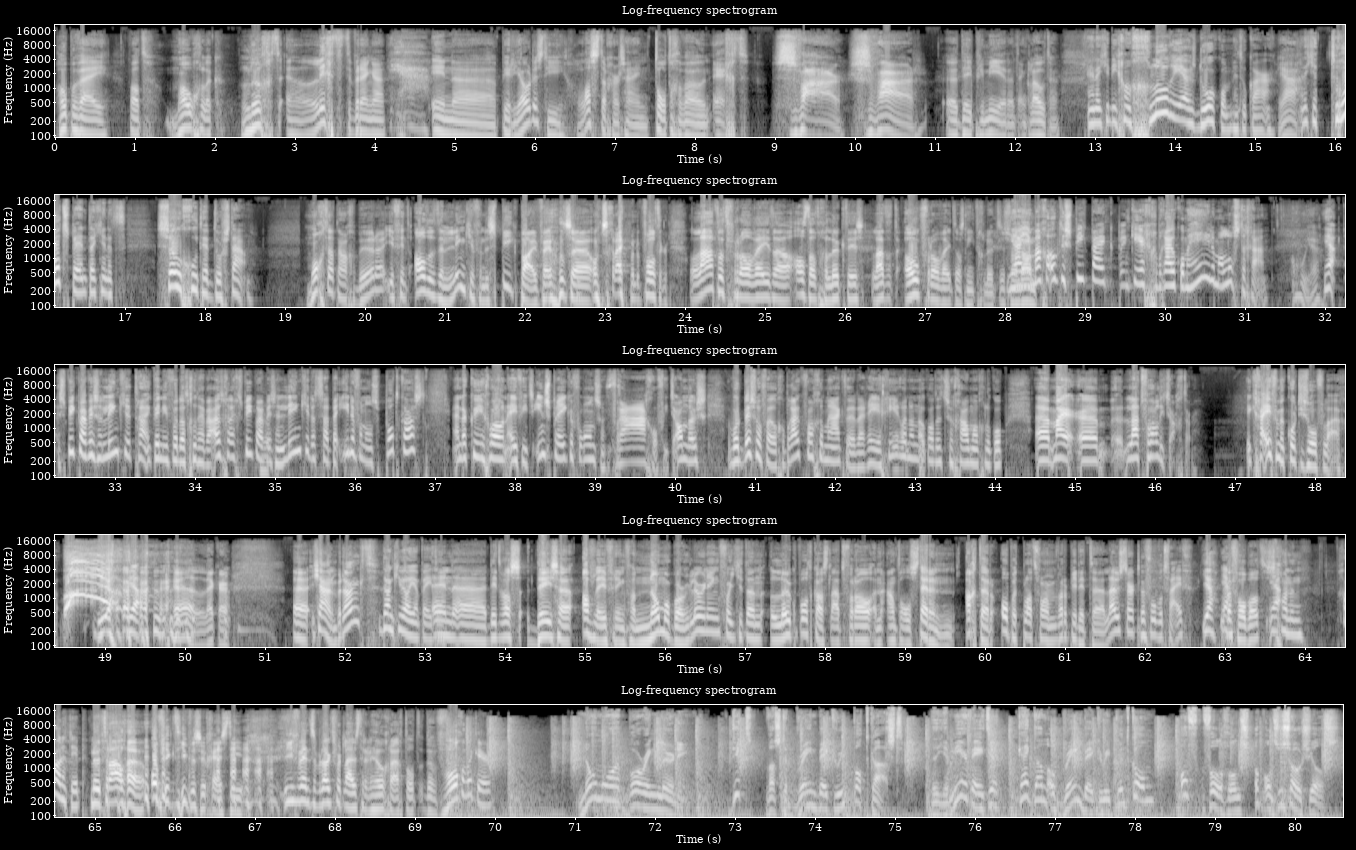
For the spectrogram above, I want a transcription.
hopen wij wat mogelijk lucht en licht te brengen Ja. in eh, periodes die lastiger zijn tot gewoon echt zwaar, zwaar eh, deprimerend en kloten. En dat je die gewoon glorieus doorkomt met elkaar. Ja, En dat je trots bent dat je het zo goed hebt doorstaan. Mocht dat nou gebeuren, je vindt altijd een linkje van de speakpipe bij onze uh, omschrijving van de podcast. Laat het vooral weten als dat gelukt is. Laat het ook vooral weten als het niet gelukt is. Ja, want je dan- mag ook de speakpipe een keer gebruiken om helemaal los te gaan. Oh ja. Ja, Speakpipe is een linkje. Ik weet niet of we dat goed hebben uitgelegd. Speakpipe Ja. is een linkje. Dat staat bij ieder van onze podcast. En daar kun je gewoon even iets inspreken voor ons. Een vraag of iets anders. Er wordt best wel veel gebruik van gemaakt. Eh, daar reageren we dan ook altijd zo gauw mogelijk op. Eh, maar eh, laat vooral iets achter. Ik ga even mijn cortisol verlagen. Ja, Ja, Ja, lekker. Eh Sjaan, bedankt. dankjewel Jan-Peter. En eh, dit was deze aflevering van No More Boring Learning. Vond je het een leuke podcast? Laat vooral een aantal sterren achter op het platform waarop je dit eh, luistert. Bijvoorbeeld vijf. Ja, Ja. bijvoorbeeld. Het is Ja. gewoon een Gewoon een tip. neutrale, objectieve suggestie. Lieve mensen, bedankt voor het luisteren en heel graag tot de volgende keer. No more boring learning. Dit was de Brain Bakery podcast. Wil je meer weten? Kijk dan op brainbakery.com of volg ons op onze socials.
